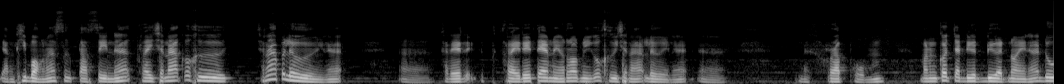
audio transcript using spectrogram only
อย่างที่บอกนะสึกตัดสินนะ ใครชนะก็คือชนะไปเลยนะอ่าใครได้ใครได้แต้มในรอบนี้ก็คือชนะเลยนะอ่านะครับผมมันก็จะเดือดเดือดๆหน่อยนะดู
